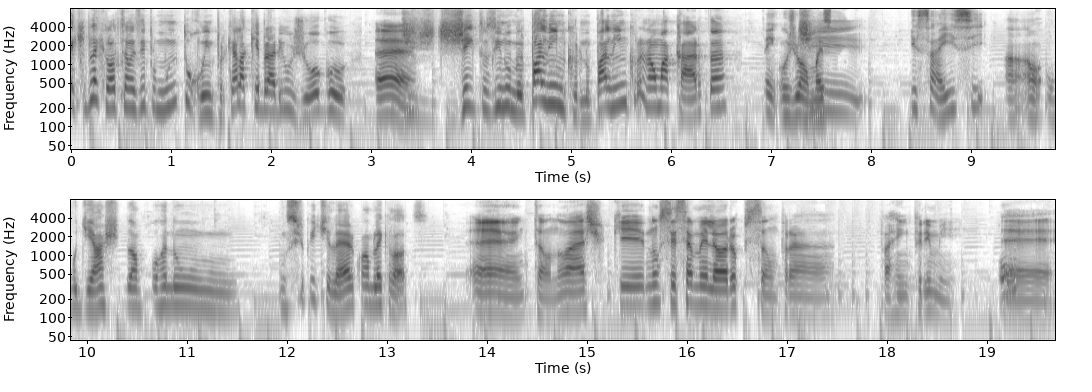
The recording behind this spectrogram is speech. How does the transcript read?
é que Black Lotus é um exemplo muito ruim, porque ela quebraria o jogo É. de, de jeitos inúmeros. Palíncrono. Palíncrono é uma carta Bem, ô João, de... mas que saísse a- a- o diacho de uma porra de um, um Circuit Lair com a Black Lotus. É, então, não acho que. Não sei se é a melhor opção pra, pra reimprimir. Ou- É,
